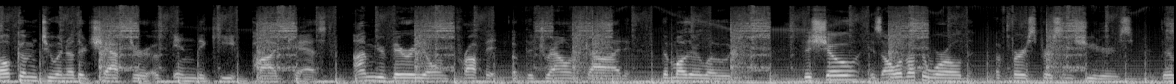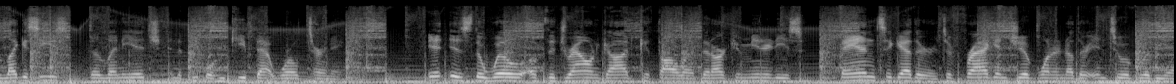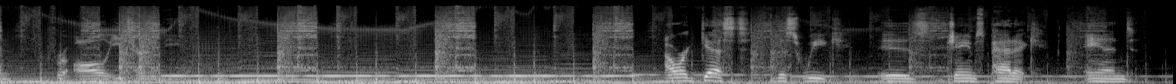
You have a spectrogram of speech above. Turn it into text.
Welcome to another chapter of In the Keep podcast. I'm your very own prophet of the drowned god, the Motherlode. This show is all about the world of first person shooters, their legacies, their lineage, and the people who keep that world turning. It is the will of the drowned god Cathala that our communities band together to frag and gib one another into oblivion for all eternity. Our guest this week is James Paddock, and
